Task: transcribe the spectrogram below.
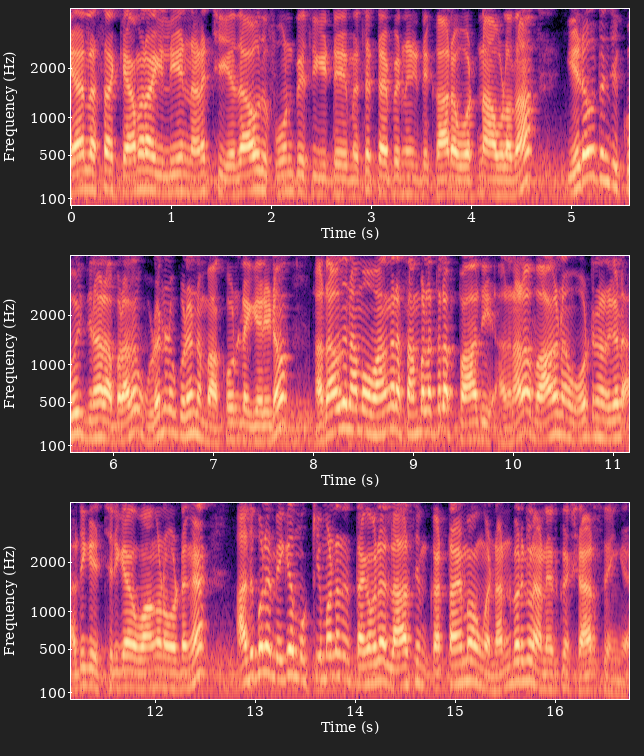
கேர்லெஸ்ஸாக கேமரா இல்லையேன்னு நினச்சி ஏதாவது ஃபோன் பேசிக்கிட்டு மெசேஜ் டைப் பண்ணிக்கிட்டு காரை ஓட்டினா அவ்வளோதான் எழுபத்தஞ்சு கோடி தினார் அபராதம் உடனுக்குடன் நம்ம அக்கௌண்ட்டில் ஏறிடும். அதாவது நம்ம வாங்குற சம்பளத்தில் பாதி அதனால் வாகன ஓட்டுநர்கள் அதிக எச்சரிக்கையாக வாகனம் ஓட்டுங்க. அதுபோல் மிக முக்கியமான அந்த தகவலை லாஸ்டைம் கட்டாயமாக உங்கள் நண்பர்கள் அனைவருக்கும் ஷேர் செய்யுங்க.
